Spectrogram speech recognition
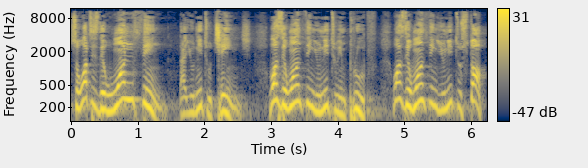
So what is the one thing that you need to change? What's the one thing you need to improve? What's the one thing you need to stop?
